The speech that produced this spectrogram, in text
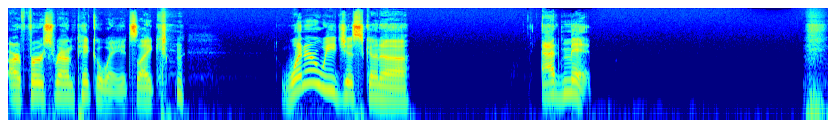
our first round pick away. It's like, when are we just going to admit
